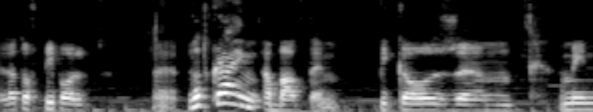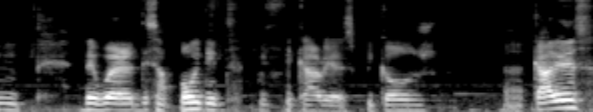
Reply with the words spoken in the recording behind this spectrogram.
a lot of people uh, not crying about them because, um, I mean, they were disappointed with the carriers because uh, carriers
